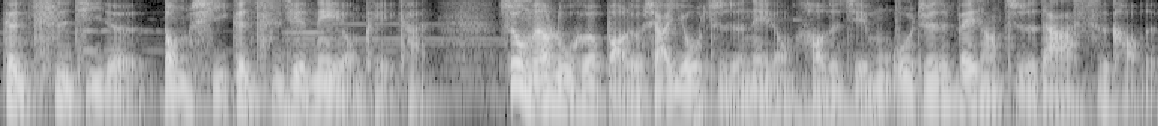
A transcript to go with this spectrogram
更刺激的东西、更刺激的内容可以看。所以我们要如何保留下优质的内容、好的节目？我觉得是非常值得大家思考的。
